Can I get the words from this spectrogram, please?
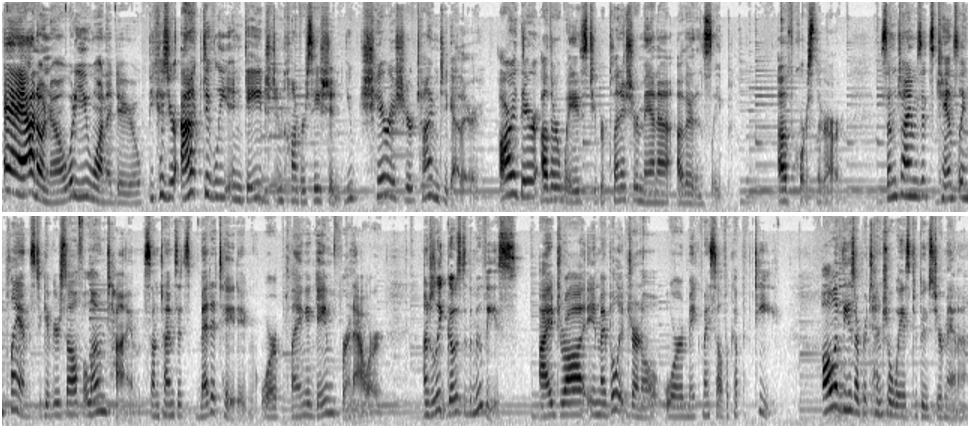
eh, I don't know, what do you want to do? Because you're actively engaged in conversation. You cherish your time together. Are there other ways to replenish your mana other than sleep? Of course there are. Sometimes it's canceling plans to give yourself alone time. Sometimes it's meditating or playing a game for an hour. Angelique goes to the movies. I draw in my bullet journal or make myself a cup of tea. All of these are potential ways to boost your mana,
